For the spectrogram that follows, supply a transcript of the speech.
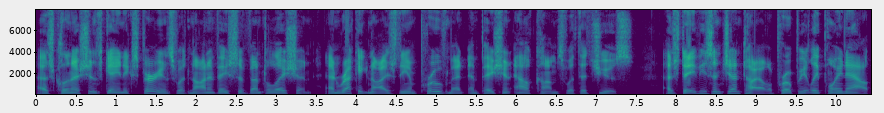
as clinicians gain experience with non invasive ventilation and recognize the improvement in patient outcomes with its use. As Davies and Gentile appropriately point out,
